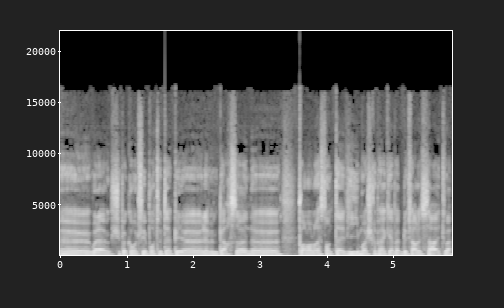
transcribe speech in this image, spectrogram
euh, voilà je sais pas comment tu fais pour te taper la, même personne euh, pendant le restant de ta vie. Moi je serais pas capable de faire de ça et tu vois.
